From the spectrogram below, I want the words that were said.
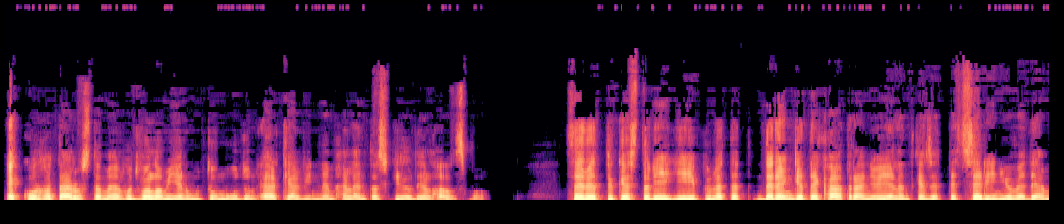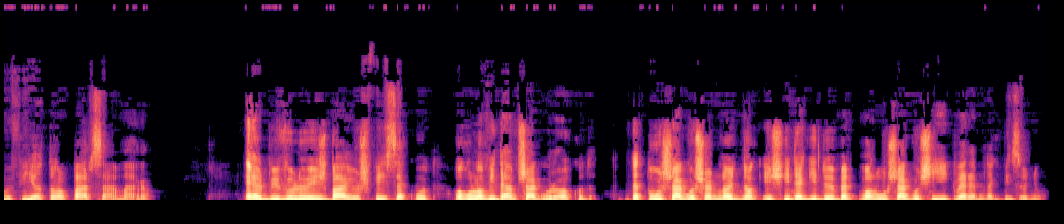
Ekkor határoztam el, hogy valamilyen úton módon el kell vinnem Helent a Skildale House-ból. Szerettük ezt a régi épületet, de rengeteg hátránya jelentkezett egy szerény jövedelmű fiatal pár számára. Elbűvölő és bájos fészek volt, ahol a vidámság uralkodott, de túlságosan nagynak és hideg időben valóságos jégveremnek bizonyult.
